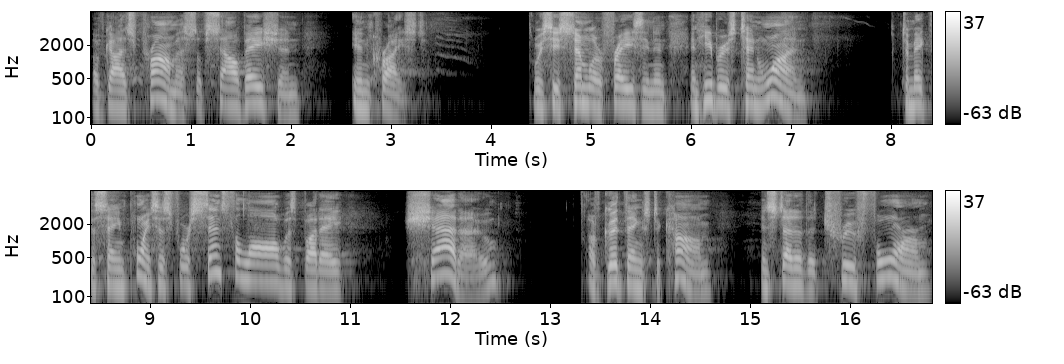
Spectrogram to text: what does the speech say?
of God's promise of salvation in Christ. We see similar phrasing in, in Hebrews 10:1 to make the same point. It says, For since the law was but a shadow of good things to come, instead of the true form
